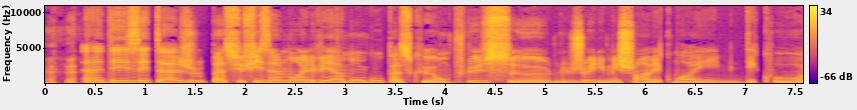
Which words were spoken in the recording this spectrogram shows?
à des étages pas suffisamment élevés à mon goût parce que en plus euh, le jeu il est méchant avec moi et il me déco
